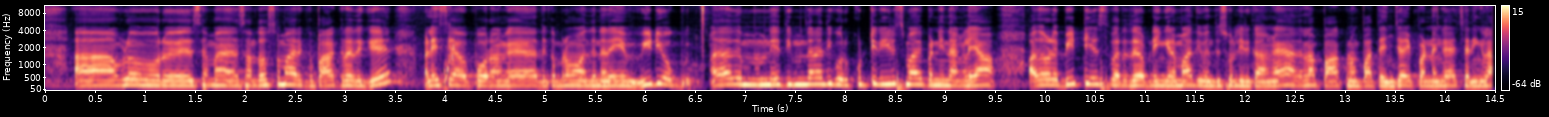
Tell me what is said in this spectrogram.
அவ்வளோ ஒரு செம சந்தோஷமாக இருக்குது பார்க்குறதுக்கு மலேசியாவை போகிறாங்க அதுக்கப்புறமா வந்து நிறைய வீடியோ அதாவது நேற்றுக்கு முந்தானத்துக்கு ஒரு குட்டி ரீல்ஸ் மாதிரி பண்ணியிருந்தாங்க இல்லையா? அதோட பிடிஎஸ் வருது அப்படிங்கிற மாதிரி வந்து சொல்லியிருக்காங்க. அதெல்லாம் பார்க்கணும் பார்த்து என்ஜாய் பண்ணுங்கள் சரிங்களா?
